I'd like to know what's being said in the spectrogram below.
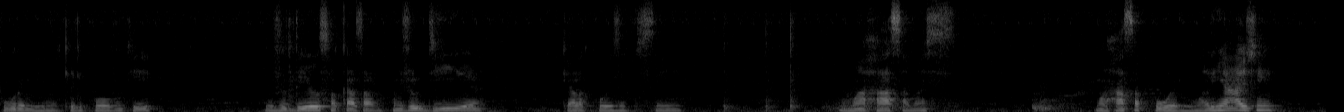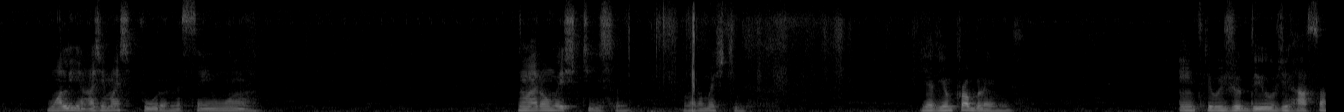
pura mesmo, aquele povo que o judeu só casava com judia, aquela coisa assim. Uma raça mais. Uma raça pura, uma linhagem. Uma linhagem mais pura, né? Sem uma. Não eram mestiços. Não eram mestiços. E havia um problema entre os judeus de raça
